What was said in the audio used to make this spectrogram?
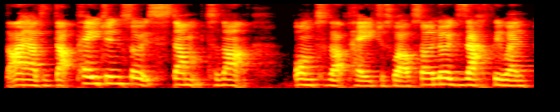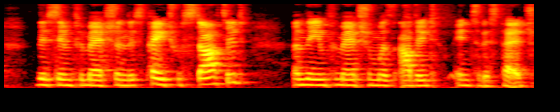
that I added that page in so it's stamped to that onto that page as well so I know exactly when this information this page was started and the information was added into this page.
